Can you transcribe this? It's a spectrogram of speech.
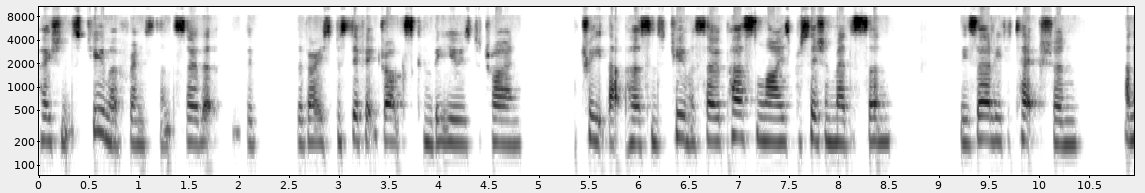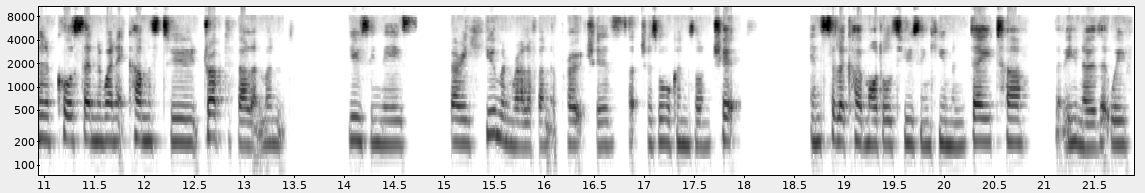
patient's tumor, for instance, so that the, the very specific drugs can be used to try and treat that person's tumor. So personalized precision medicine, these early detection, and then of course, then when it comes to drug development, using these very human relevant approaches such as organs on chips, in silico models using human data that you know that we've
